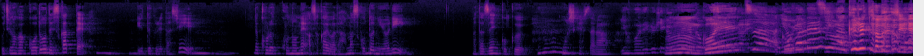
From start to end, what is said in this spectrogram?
うちの学校どうですかって言ってくれたし、でこれこのね朝会話で話すことによりまた全国もしかしたら、呼ばれる日うが来るん、かもしれない。ご縁ツアー。呼ばれる日日が来るかもしれない。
